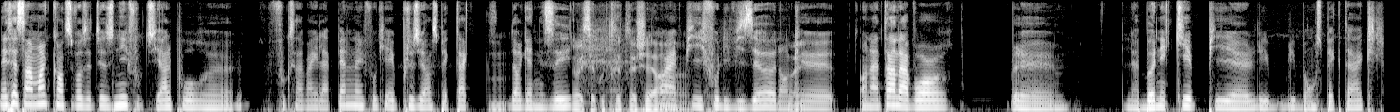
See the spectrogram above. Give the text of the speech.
nécessairement quand tu vas aux États-Unis, il faut que tu y ailles pour, euh, faut que ça vaille la peine. là. Il faut qu'il y ait plusieurs spectacles Mm. d'organiser. Oui, ça coûte très très cher. Ouais, hein. puis il faut les visas, donc Ouais. euh, on attend d'avoir le- la bonne équipe puis euh, les, les bons spectacles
